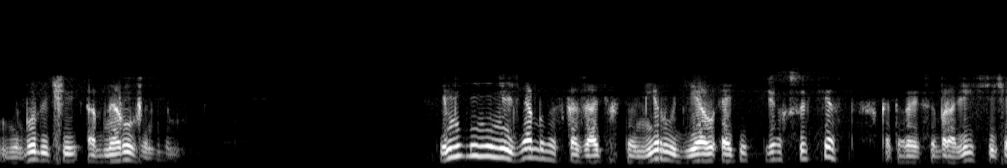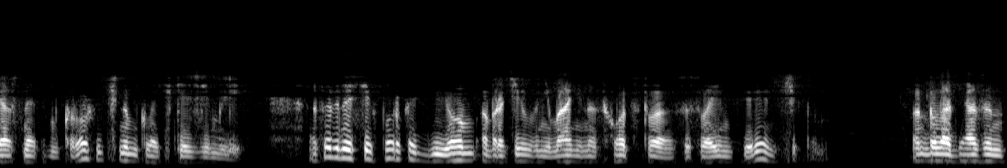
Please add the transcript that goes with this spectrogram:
не будучи обнаруженным. Тем не менее, нельзя было сказать, что мир удел этих трех существ, которые собрались сейчас на этом крошечном клочке земли. Особенно с тех пор, как Гийом обратил внимание на сходство со своим тюремщиком. Он был обязан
